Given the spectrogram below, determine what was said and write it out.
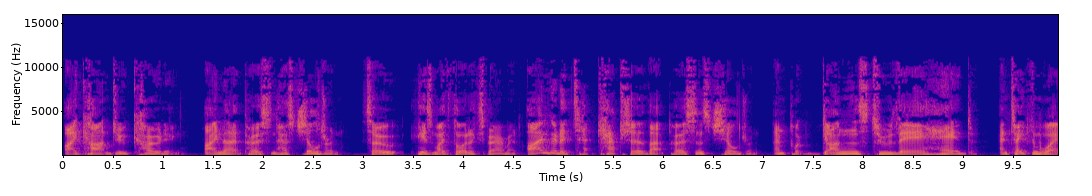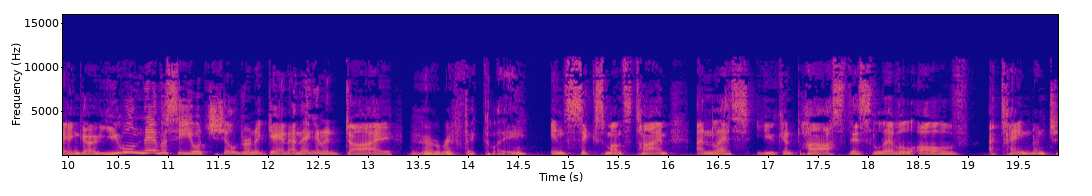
I can't do coding. I know that person has children. So here's my thought experiment. I'm going to t- capture that person's children and put guns to their head and take them away and go, you will never see your children again. And they're going to die horrifically in six months time unless you can pass this level of attainment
